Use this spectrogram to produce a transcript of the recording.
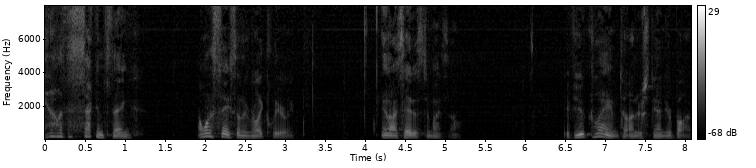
you know, the second thing, I want to say something really clearly. And I say this to myself. If you claim to understand your Bible,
